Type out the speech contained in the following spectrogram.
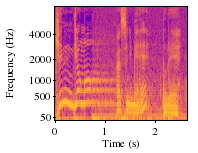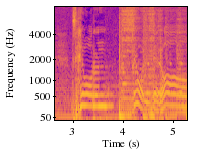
김경호 가수님의 노래 세월은 세월대로.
